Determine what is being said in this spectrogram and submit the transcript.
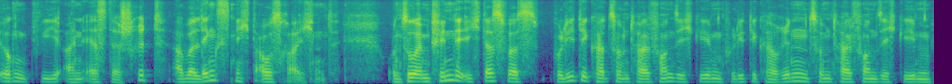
irgendwie ein erster Schritt, aber längst nicht ausreichend. Und so empfinde ich das, was Politiker zum Teil von sich geben, Politikerinnen zum Teil von sich geben.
